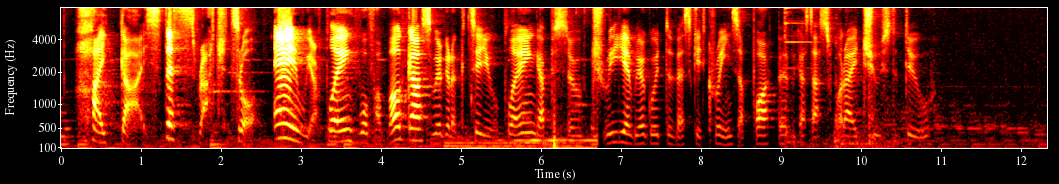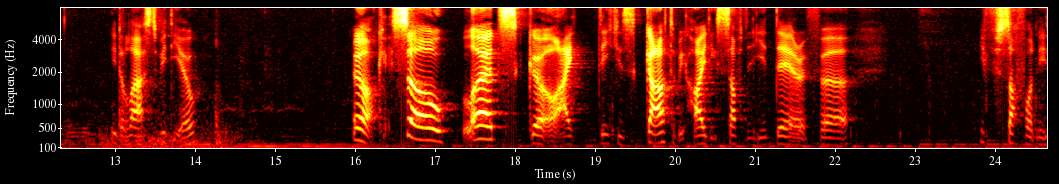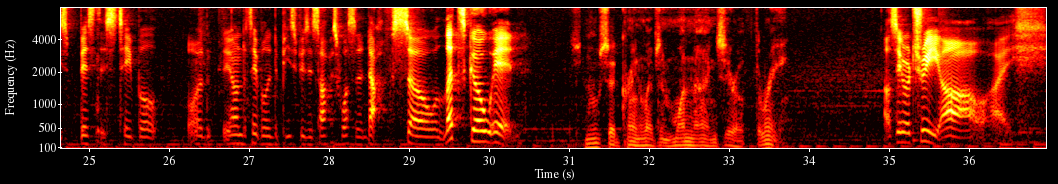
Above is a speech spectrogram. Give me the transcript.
Hi guys, this is Ratchet CRO, and we are playing Wolf Among Us. We're gonna continue playing episode 3 and we are going to investigate Crane's apartment because that's what I choose to do in the last video. Okay, so let's go. I think he's got to be hiding something in there if uh, if stuff on his business table on on the table in the peace business office wasn't enough. So let's go in. Snow said Crane lives in 1903. Oh, zero three. Oh, I.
